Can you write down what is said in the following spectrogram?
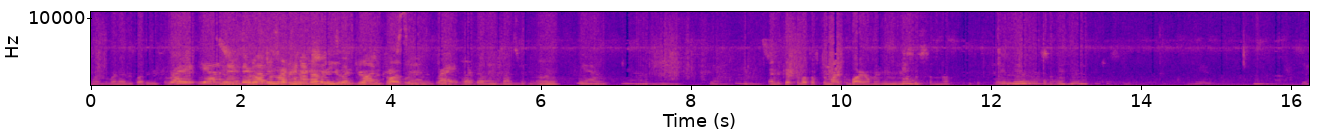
when when everybody. Right. Yeah, and they're, they're having more having the family connections unit, with you one the tribal person. unit, Right. They're building trust with mm. more. Mm. Yeah. Yeah. And you get a lot of the microbiome and immune hmm. system, no? Because what is Mhm. there also. Mhm. Yeah. Yeah.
